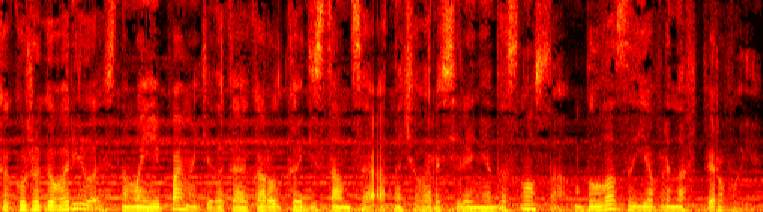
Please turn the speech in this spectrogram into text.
Как уже говорилось, на моей памяти такая короткая дистанция от начала расселения до сноса была заявлена впервые.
